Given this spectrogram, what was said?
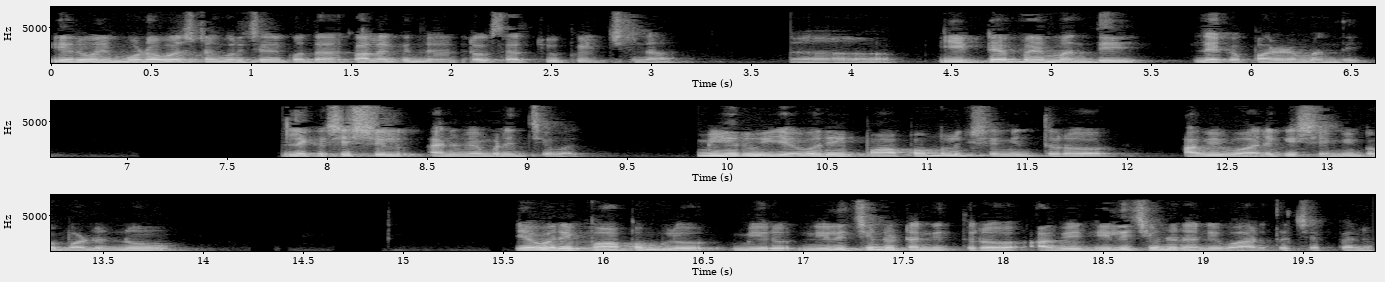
ఇరవై మూడవ వర్షం గురించి కొంతకాలం కింద ఒకసారి చూపించిన ఈ డెబ్బై మంది లేక పన్నెండు మంది లేక శిష్యులు ఆయన వెంబడించేవాళ్ళు మీరు ఎవరి పాపములు క్షమింతురో అవి వారికి క్షమింపబడును. ఎవరి పాపములు మీరు నిలిచిండుట నిత్తురో అవి నిలిచిండునని వారితో చెప్పాను.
